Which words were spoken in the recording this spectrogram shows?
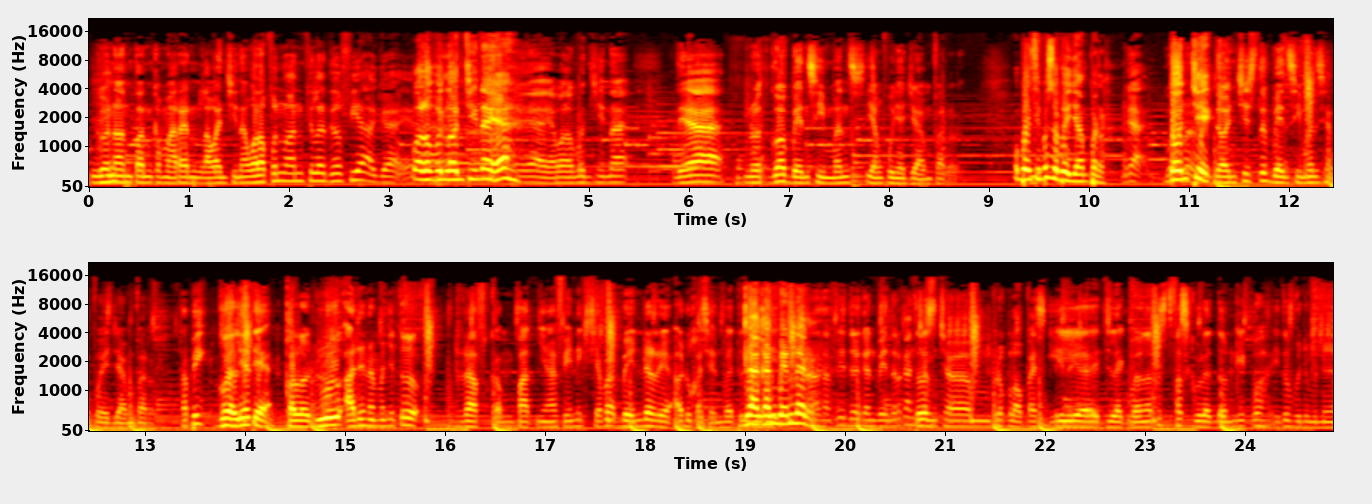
Gue Hmm. nonton kemarin lawan Cina walaupun lawan Philadelphia agak ya. Walaupun lawan Cina ya. Iya ya walaupun Cina dia menurut gue Ben Simmons yang punya jumper. Oh Ben Simmons udah punya jumper. Enggak, Doncic. Doncic tuh Ben Simmons yang punya jumper. Tapi gue lihat ya, kalau dulu ada namanya tuh draft keempatnya Phoenix siapa Bender ya. Aduh kasihan banget. tuh. Dragon Jadi- Bender. Nah, tapi Dragon Bender kan Terus- cem-cem Brook Lopez gitu. Iya jelek banget terus pas gue liat down kick wah itu bener-bener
